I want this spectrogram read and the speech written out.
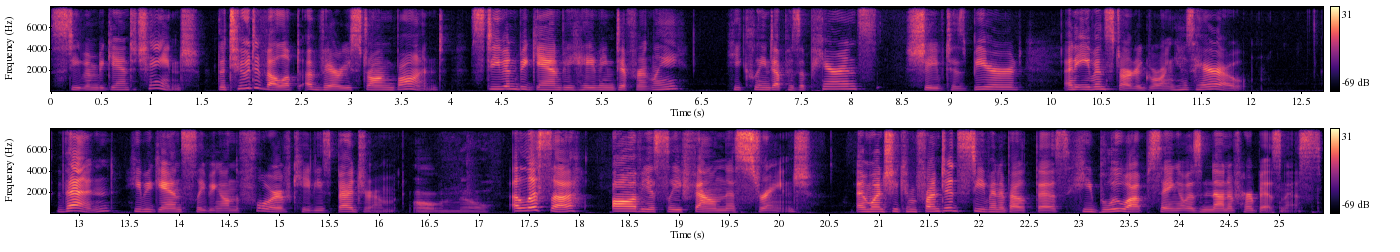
Stephen began to change. The two developed a very strong bond. Stephen began behaving differently. He cleaned up his appearance, shaved his beard, and even started growing his hair out. Then he began sleeping on the floor of Katie's bedroom. Oh no. Alyssa obviously found this strange. And when she confronted Stephen about this, he blew up, saying it was none of her business.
